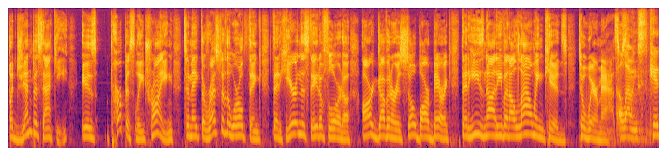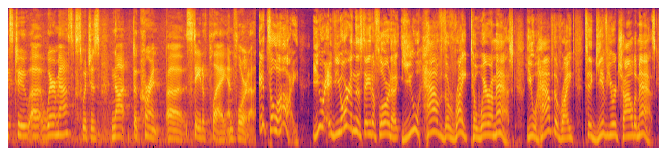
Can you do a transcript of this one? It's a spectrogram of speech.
But Jen Psaki is purposely trying to make the rest of the world think that here in the state of Florida, our governor is so barbaric that he's not even allowing kids to wear masks. Allowing kids to uh, wear masks, which is not the current uh, state of play in Florida. It's a lie. You're, if you're in the state of Florida, you have the right to wear a mask. You have the right to give your child a mask.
